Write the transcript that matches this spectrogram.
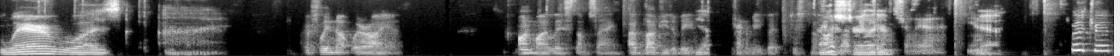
Where was I? Hopefully not where I am on mm. my list. I'm saying I'd love you to be Yeah. in front of me, but just not. would love to be in Australia. Australia. Yeah. Yeah. Road trip.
